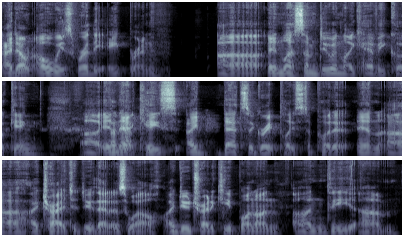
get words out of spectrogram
I don't always wear the apron uh, unless I'm doing like heavy cooking. Uh, in Okay. that case, I that's a great place to put it, and uh, I try to do that as well. I do try to keep one on on the um,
